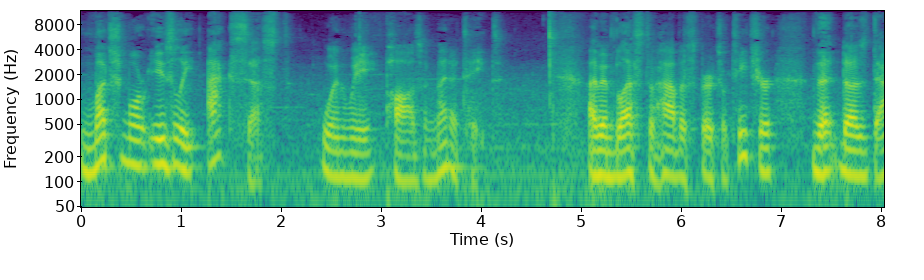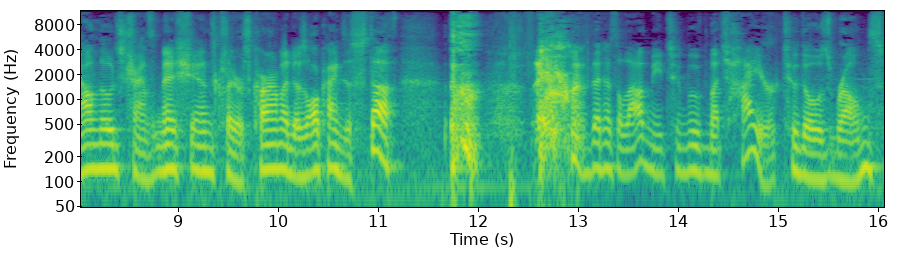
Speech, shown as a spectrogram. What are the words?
much more easily accessed when we pause and meditate. I've been blessed to have a spiritual teacher that does downloads, transmissions, clears karma, does all kinds of stuff that has allowed me to move much higher to those realms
